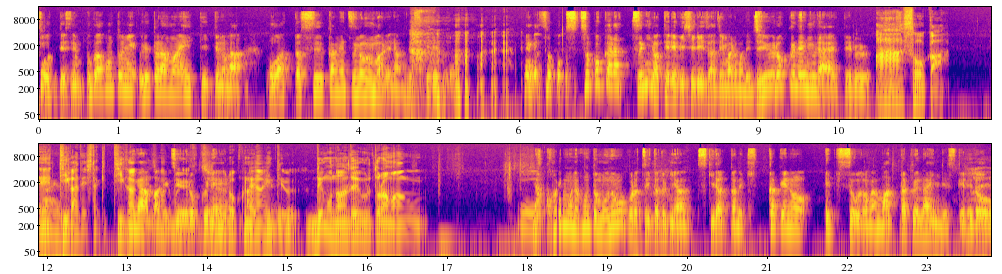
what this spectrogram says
そうですね、僕は本当にウルトラマン80っていうのが終わった数か月後生まれなんですけれど、なんかそこそこから次のテレビシリーズ始まるまで16年ぐらい空いてる。ああ、そうか。えーはい、ティガでしたっけ？ティガがまで16年16年空いてる。でもなぜウルトラマンいやこれもね、本当、物心ついた時には好きだったんで、きっかけのエピソードが全くないんですけれど、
